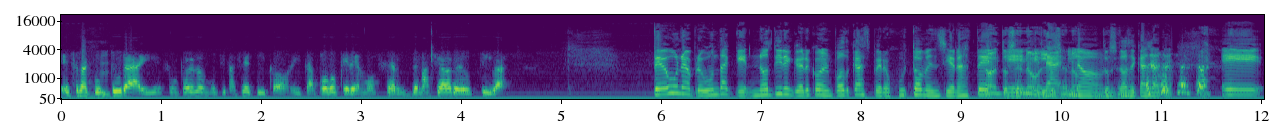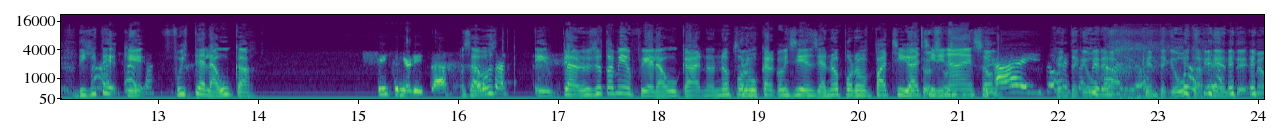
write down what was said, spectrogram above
es una cultura y es un pueblo multifacético y tampoco queremos ser demasiado reductivas. Te hago una pregunta que no tiene que ver con el podcast, pero justo mencionaste. No, entonces no, la- entonces no, entonces no. cállate. Eh, dijiste que fuiste a la UCA. Sí, señorita. O sea, vos, eh, claro, yo también fui a la UCA, no, no es por Sí. buscar coincidencias, no es por Pachi Estos Gachi ni nada de eso. sí. Ay, todo Gente que, busca, gente que busca gente, me,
